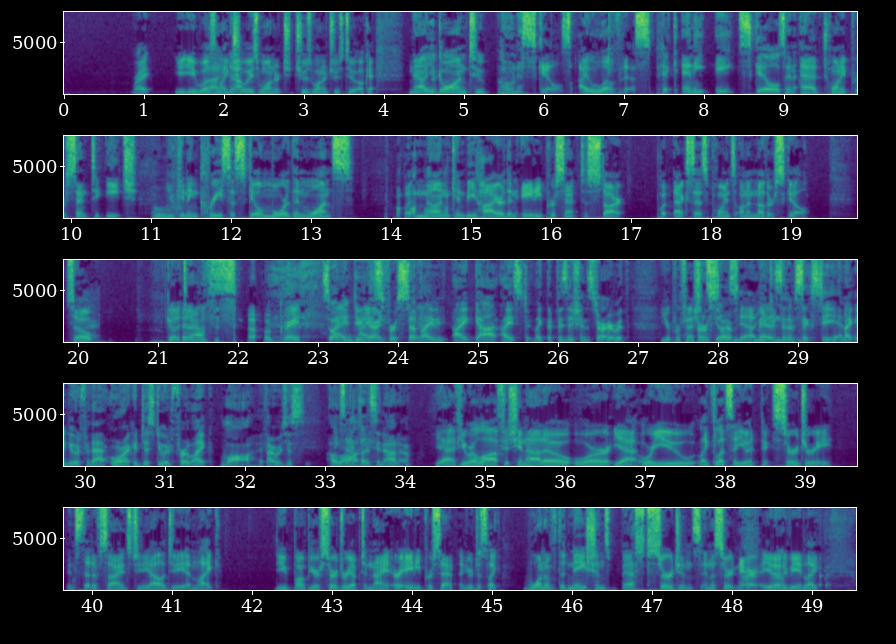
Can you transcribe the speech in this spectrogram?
right? You, you wasn't Uh, like no. choose one or ch- choose one or choose two. Okay, now you go on to bonus skills. I love this. Pick any eight skills and add twenty percent to each. You can increase a skill more than once, but none can be higher than eighty percent to start. Put excess points on another skill. So go to town. so great. So I, can do this already- for stuff I I got. I st- like the physician started with Your profession first skills. yeah, you medicine can- of sixty, and I can do it for that, or I could just do it for like law if I was just a Exactly. law aficionado. Yeah, if you were a law aficionado, or yeah, or you like, let's say you had picked surgery instead of science genealogy, and like you bump your surgery up to nine or eighty percent, and you're just like one of the nation's best surgeons in a certain area. You know what I mean? Like,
